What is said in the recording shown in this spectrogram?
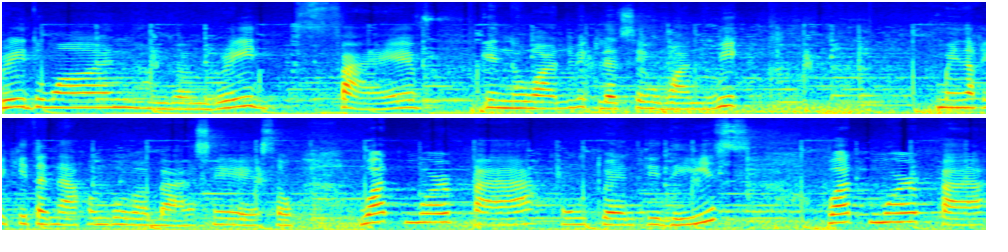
grade 1 hanggang grade 5 in one week, let's say one week. May nakikita na akong bumabase. So what more pa kung 20 days? What more pa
